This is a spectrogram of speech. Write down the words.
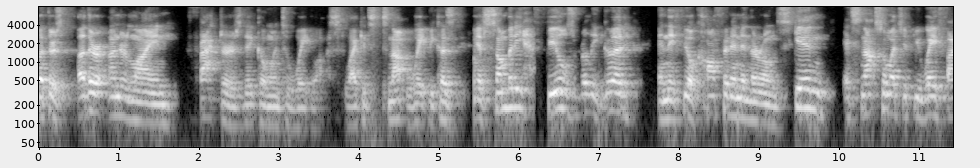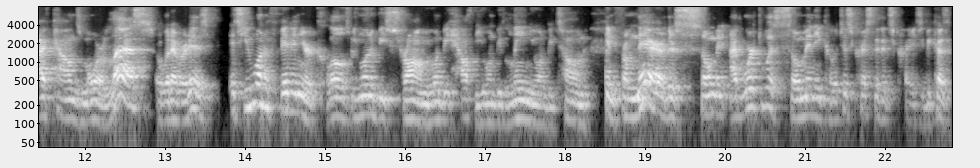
but there's other underlying factors that go into weight loss. Like it's not weight because if somebody feels really good and they feel confident in their own skin, it's not so much if you weigh five pounds more or less or whatever it is. It's you want to fit in your clothes. You want to be strong. You want to be healthy. You want to be lean. You want to be toned. And from there, there's so many. I've worked with so many coaches, Chris, that it's crazy because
